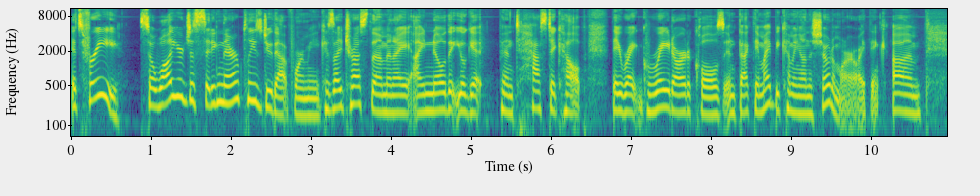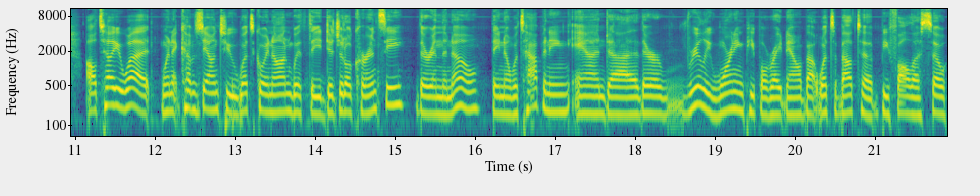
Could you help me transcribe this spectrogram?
It's free. So while you're just sitting there, please do that for me because I trust them and I, I know that you'll get fantastic help. They write great articles. In fact, they might be coming on the show tomorrow, I think. Um, I'll tell you what, when it comes down to what's going on with the digital currency, they're in the know. They know what's happening, and uh, they're really warning people right now about what's about to befall us. So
